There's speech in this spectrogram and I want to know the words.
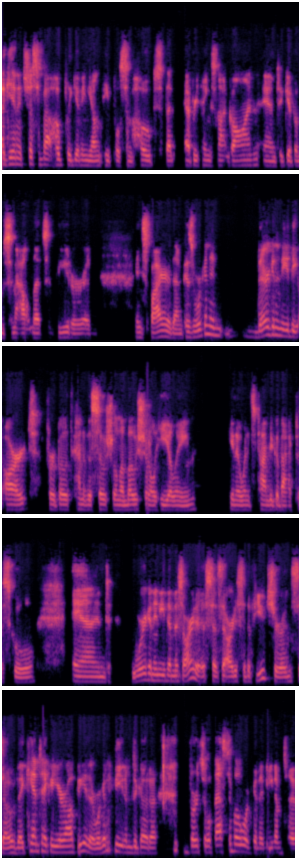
again, it's just about hopefully giving young people some hopes that everything's not gone and to give them some outlets in theater and inspire them because we're going to they're going to need the art for both kind of the social and emotional healing you know when it's time to go back to school and we're going to need them as artists as the artists of the future and so they can't take a year off either we're going to need them to go to virtual festival we're going to need them to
